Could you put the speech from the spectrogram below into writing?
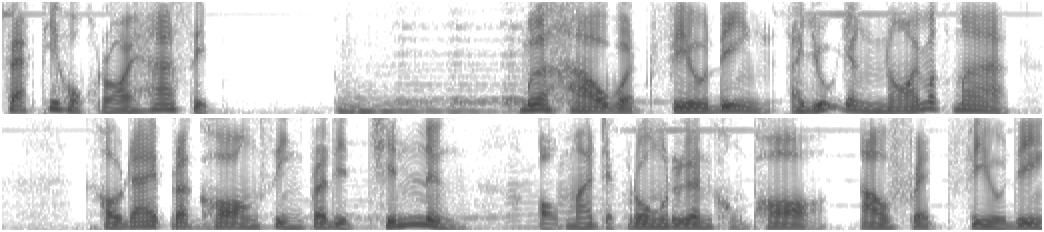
Fact ที่ 650 เมื่อฮาวเวิร์ดฟิลดิงอายุยังน้อยมากๆ เขาได้ประคองสิ่งประดิษฐ์ชิ้นหนึ่ง ออกมาจากโรงเรือนของพ่ออัลเฟรดฟิลดิง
